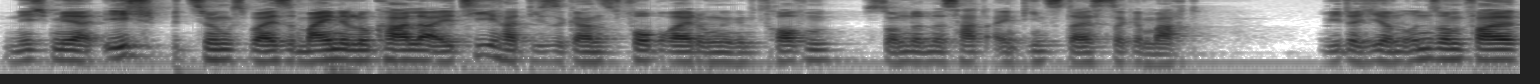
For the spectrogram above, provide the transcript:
nicht mehr ich bzw. meine lokale IT hat diese ganzen Vorbereitungen getroffen, sondern es hat ein Dienstleister gemacht. Wieder hier in unserem Fall.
